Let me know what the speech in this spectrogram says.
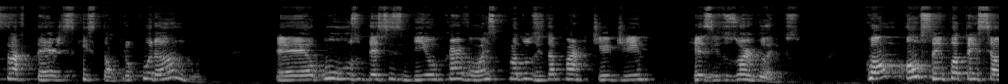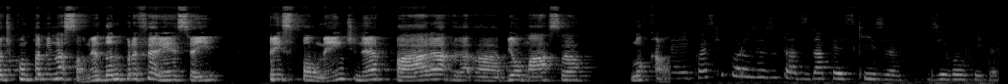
estratégias que estão procurando é o uso desses biocarvões produzidos a partir de resíduos orgânicos, com ou sem potencial de contaminação, né, dando preferência aí principalmente né, para a, a biomassa local. E quais que foram os resultados da pesquisa desenvolvida?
